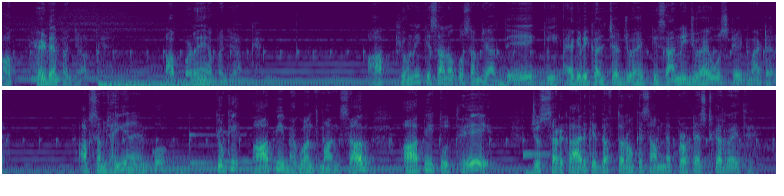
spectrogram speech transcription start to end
आप हेड हैं पंजाब के, आप बड़े हैं पंजाब के। आप क्यों नहीं किसानों को समझाते कि एग्रीकल्चर जो है, किसानी जो है, वो स्टेट मैटर है? आप समझाइए ना इनको। क्योंकि आप ही, भगवंत मान साहब, आप ही तो थे जो सरकार के दफ्तरों के सामने प्रोटेस्ट कर रहे थे।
